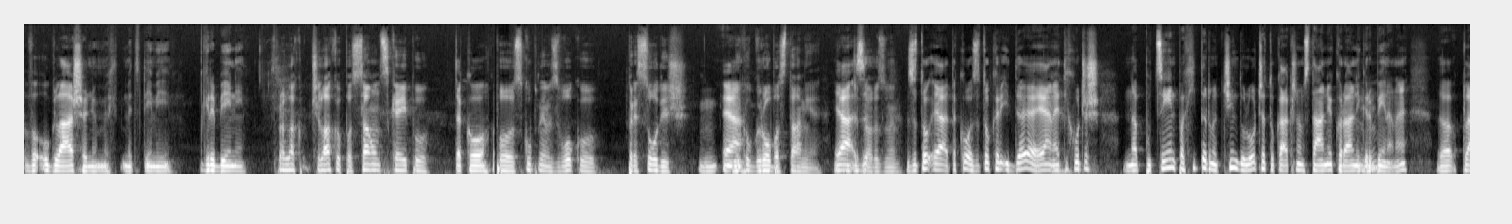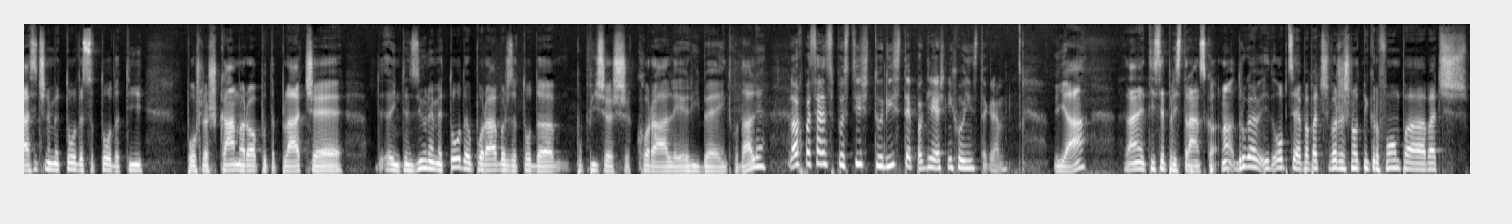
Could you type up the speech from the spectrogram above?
v oglašanju med, med temi grebeni. Prav, lahko, če lahko po soundscapeu, Tako, po skupnem zvoku presodiš Ja. neko grobo stanje. Ja, če z- prav razumem. Zato, ja, tako, zato, ker ideja je, da ti hočeš na pocen, pa hiter način določiti, v kakšnem stanju je koralni mm -hmm. grebena. ne. Da, klasične metode so to, da ti pošleš kamero, poteplače. Intenzivne metode uporabiš za to, da popišeš korale, ribe in tako dalje. Lahko pa sam spustiš turiste, pa gledaš njihov Instagram. Ja, ne, ti se pristransko. No, druga opcija je pa pač vržeš not mikrofon, pa pač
